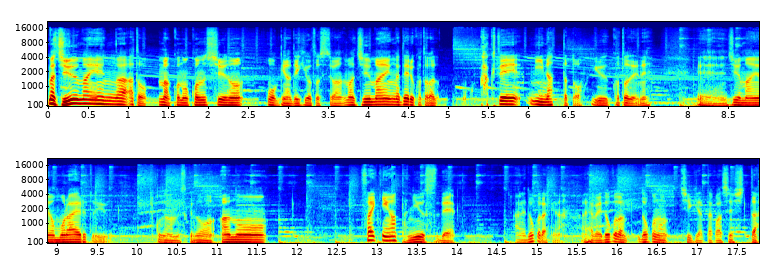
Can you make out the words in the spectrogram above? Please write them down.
まあ、10万円が、あと、まあ、この今週の大きな出来事としては、まあ、10万円が出ることが確定になったということでね、えー、10万円をもらえるということなんですけど、あのー、最近あったニュースで、あれどこだっけな？あ、やばい、どこだ、どこの地域だったか忘れちゃった。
